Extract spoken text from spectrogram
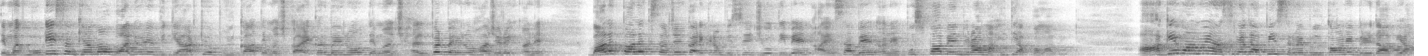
તેમજ મોટી સંખ્યામાં વાલીઓ અને વિદ્યાર્થીઓ ભૂલકા તેમજ કાર્યકર બહેનો તેમજ હેલ્પર બહેનો હાજર રહી અને બાલક પાલક સર્જન કાર્યક્રમ વિશે જ્યોતિબેન આયસાબેન અને પુષ્પાબેન દ્વારા માહિતી આપવામાં આવી. આ આગેવાનોએ આશીર્વાદ આપી સર્વે ભૂલકાઓને બિરદાવ્યા.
